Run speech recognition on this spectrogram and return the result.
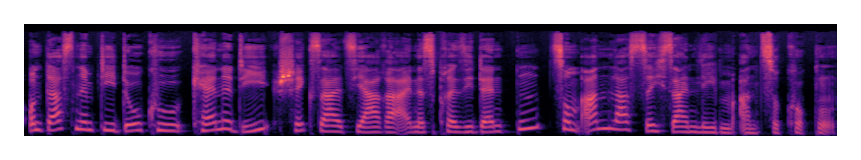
Und das nimmt die Doku Kennedy, Schicksalsjahre eines Präsidenten, zum Anlass, sich sein Leben anzugucken.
